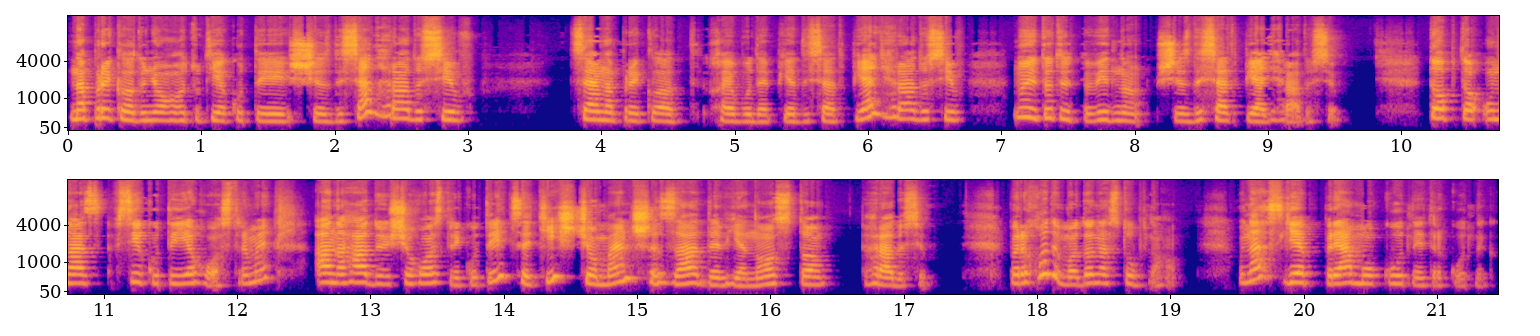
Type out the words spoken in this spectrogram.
Наприклад, у нього тут є кути 60 градусів. Це, наприклад, хай буде 55 градусів. Ну і тут, відповідно, 65 градусів. Тобто у нас всі кути є гострими, а нагадую, що гострі кути це ті, що менше за 90 градусів. Переходимо до наступного. У нас є прямокутний трикутник.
